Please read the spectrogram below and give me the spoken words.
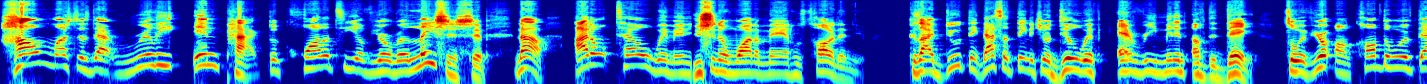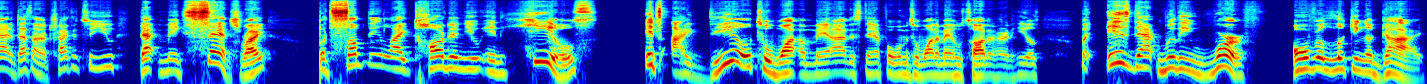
How much does that really impact the quality of your relationship? Now, I don't tell women you shouldn't want a man who's taller than you because I do think that's a thing that you'll deal with every minute of the day. So if you're uncomfortable with that, if that's not attractive to you, that makes sense, right? But something like taller than you in heels, it's ideal to want a man. I understand for women to want a man who's taller than her in heels, but is that really worth overlooking a guy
